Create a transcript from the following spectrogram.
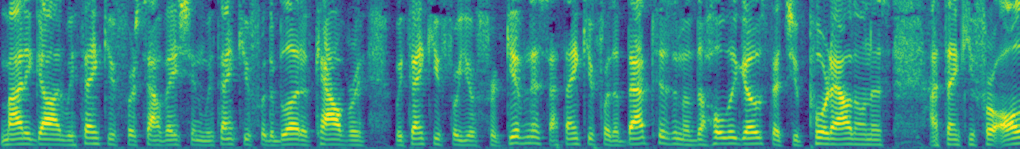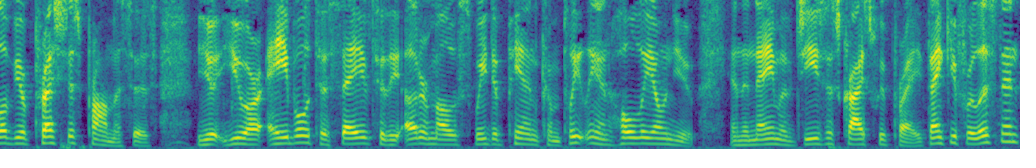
Mighty God, we thank you for salvation. We thank you for the blood of Calvary. We thank you for your forgiveness. I thank you for the baptism of the Holy Ghost that you poured out on us. I thank you for all of your precious promises. You, you are able to save to the uttermost. We depend completely completely and wholly on you. In the name of Jesus Christ, we pray. Thank you for listening.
